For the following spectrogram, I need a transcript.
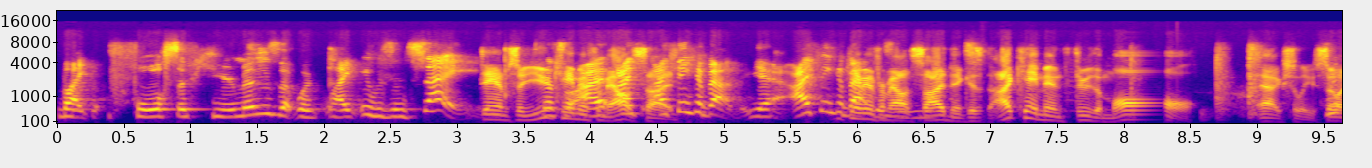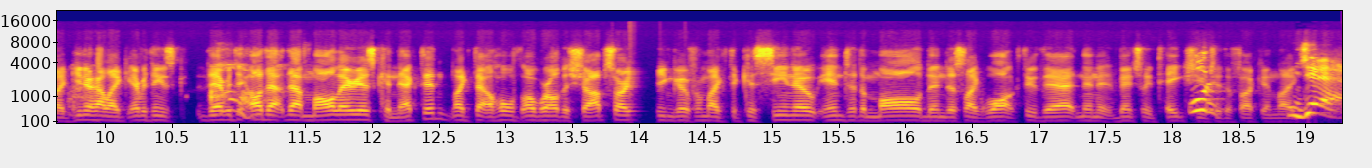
like force of humans that were like it was insane. Damn. So you That's came in what from I, I- outside. I, think about yeah, I think you about came in from outside then because I came in through the mall actually. So like you know how like everything's everything all Oh. that that mall area is connected like that whole where all the shops are. You can go from like the casino into the mall, then just like walk through that, and then it eventually takes you to the fucking like. yeah.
